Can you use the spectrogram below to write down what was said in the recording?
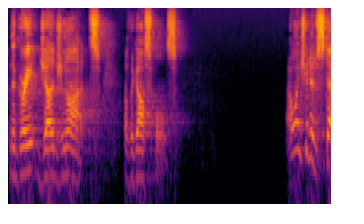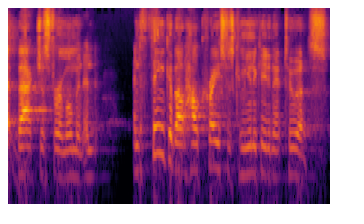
The great judge nots of the Gospels. I want you to step back just for a moment and, and think about how Christ is communicating that to us.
